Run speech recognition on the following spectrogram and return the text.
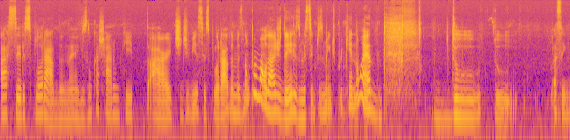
a ser explorada, né? Eles nunca acharam que a arte devia ser explorada, mas não por maldade deles, mas simplesmente porque não é do, do assim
